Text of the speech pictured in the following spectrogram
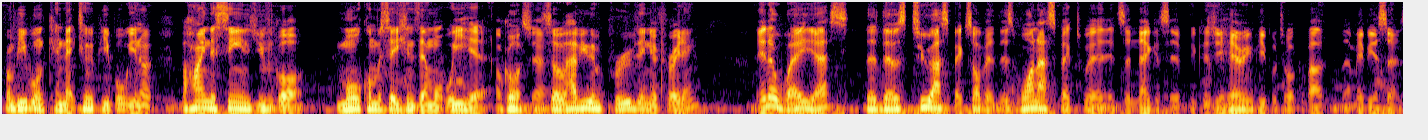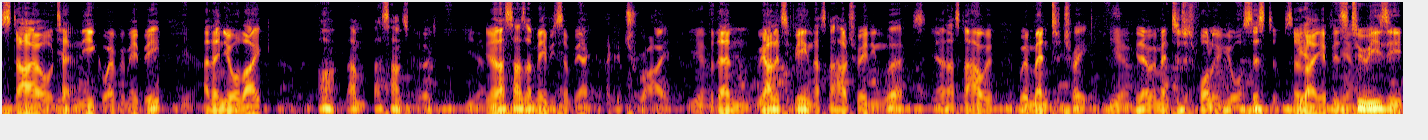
from people and connecting with people. You know, behind the scenes, you've got more conversations than what we hear. Of course, yeah. So have you improved in your trading? In a way, yes. There's two aspects of it. There's one aspect where it's a negative because you're hearing people talk about maybe a certain style, technique, whatever it may be, and then you're like, "Oh, that, that sounds good. Yeah. You know, that sounds like maybe something I, I could try." Yeah. But then, reality being, that's not how trading works. You know, that's not how we're, we're meant to trade. Yeah. You know, we're meant to just follow your system. So, Yeah. like, if it's Yeah. too easy,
